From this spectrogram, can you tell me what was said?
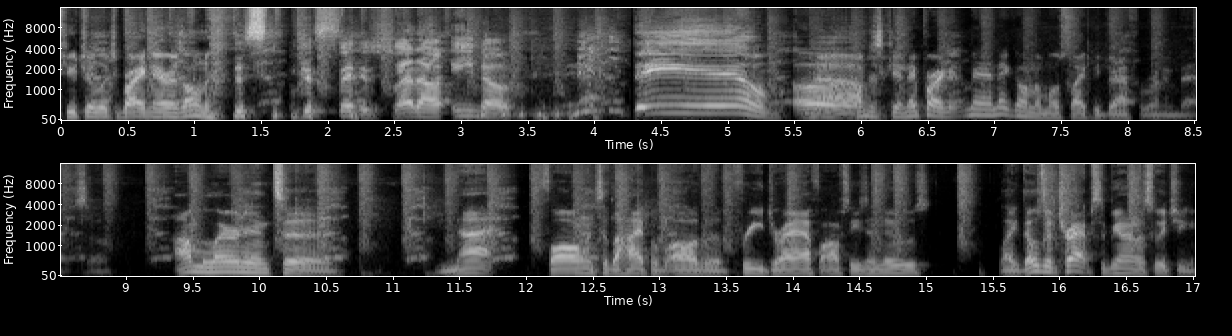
future looks bright in Arizona. This nigga said, shout out Eno. Damn. Nah, Uh, I'm just kidding. They probably man, they're gonna most likely draft a running back. So I'm learning to not fall into the hype of all the pre-draft offseason news. Like those are traps, to be honest with you.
